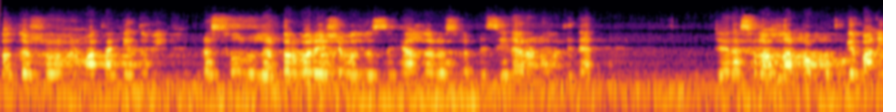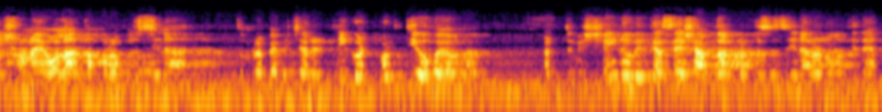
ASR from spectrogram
লজ্জা শরমের মাথাকে তুমি রাসূলুল্লাহর দরবারে এসে বলতেছো, হে আল্লাহ রাসূল, আপনি জিনার অনুমতি দেন? যে রাসূল আল্লাহর পক্ষ থেকে বাণী শোনায় ওলা তাকরাবুজ জিনা তোমরা ব্যভিচারের নিকটবর্তীও হয়েও না। আর তুমি সেই নবীর কাছে এসে আবদার করতেছো, জিনার অনুমতি দেন।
